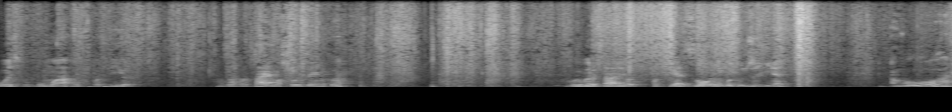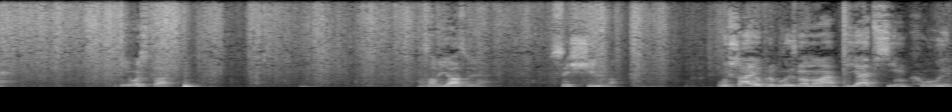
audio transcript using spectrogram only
ось в бумагу, в папір. Загортаємо швиденько. Вивертаю пакет ззовні, бо тут вже є волога. І ось так. Зав'язую. Все щільно. Лишаю приблизно на 5-7 хвилин.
